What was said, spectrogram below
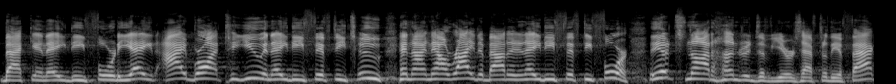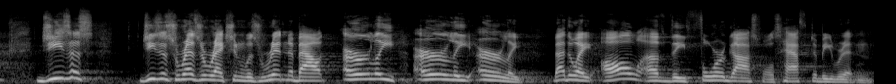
back in AD 48, I brought to you in AD 52, and I now write about it in AD 54. It's not hundreds of years after the fact. Jesus, Jesus' resurrection was written about early, early, early. By the way, all of the four gospels have to be written.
